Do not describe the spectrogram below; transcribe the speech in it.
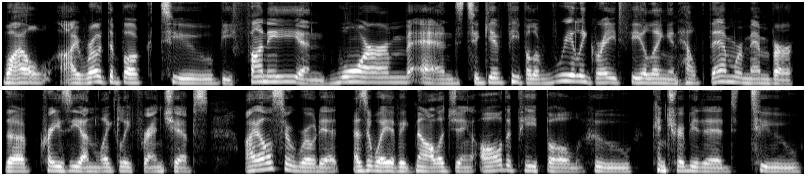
while I wrote the book to be funny and warm and to give people a really great feeling and help them remember the crazy, unlikely friendships, I also wrote it as a way of acknowledging all the people who contributed to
